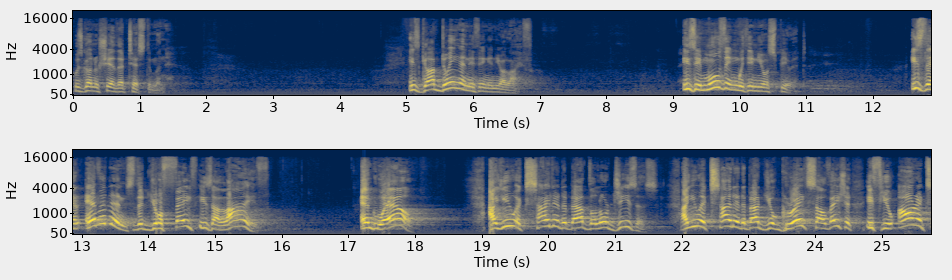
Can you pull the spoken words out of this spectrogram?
who's going to share that testimony. Is God doing anything in your life? Is He moving within your spirit? Is there evidence that your faith is alive and well? Are you excited about the Lord Jesus? Are you excited about your great salvation? If you are, ex-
